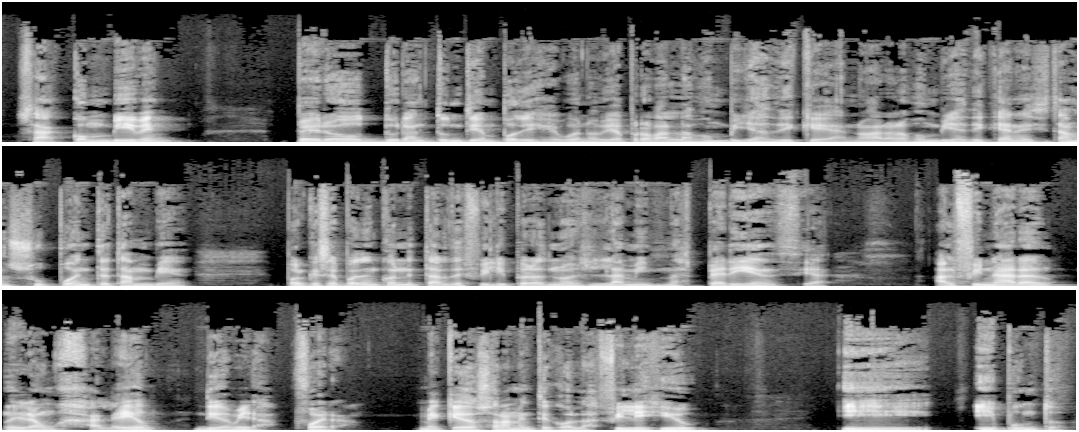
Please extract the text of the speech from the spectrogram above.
O sea, conviven, pero durante un tiempo dije, bueno, voy a probar las bombillas de IKEA, ¿no? Ahora las bombillas de IKEA necesitan su puente también, porque se pueden conectar de Philips, pero no es la misma experiencia al final era un jaleo. Digo, mira, fuera. Me quedo solamente con la Philly Hue y, punto.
